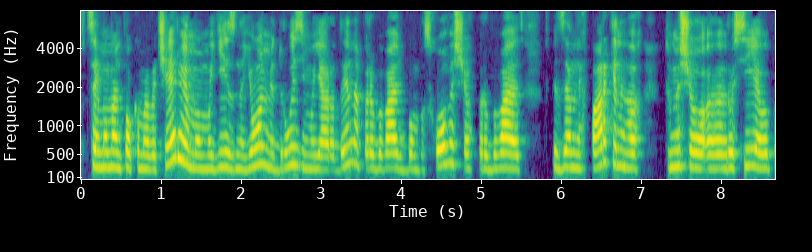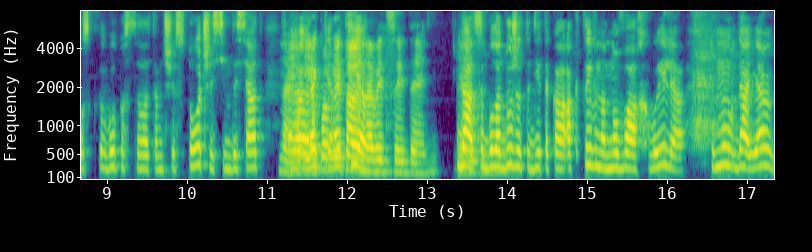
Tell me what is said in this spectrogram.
в цей момент, поки ми вечерюємо, мої знайомі, друзі, моя родина перебувають в бомбосховищах, перебувають в підземних паркінгах, тому що е, Росія випуск- випустила там чи 100, чи 70 Не, Е, я, я пам'ятаю ракет. навіть цей день. Я Да, це була дуже тоді така активна нова хвиля. Тому да, я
